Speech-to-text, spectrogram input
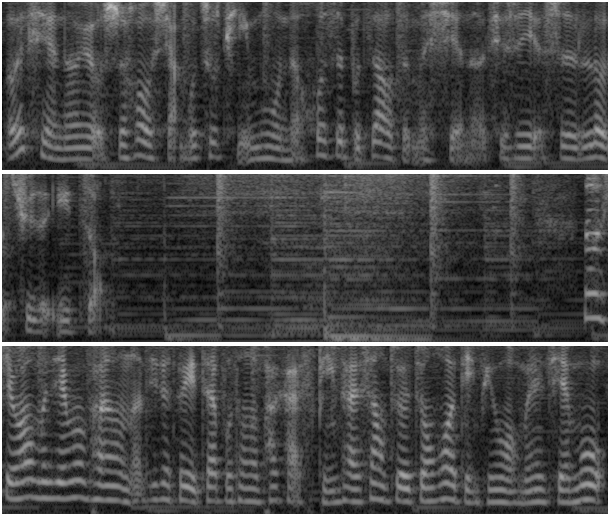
而且呢，有时候想不出题目呢，或是不知道怎么写呢，其实也是乐趣的一种。那么喜欢我们节目的朋友呢，记得可以在不同的 Podcast 平台上追踪或点评我们的节目。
